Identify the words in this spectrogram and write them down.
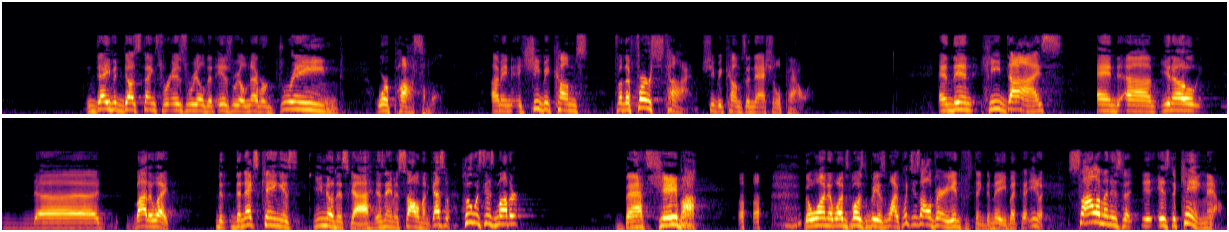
David does things for Israel that Israel never dreamed were possible. I mean, she becomes, for the first time, she becomes a national power and then he dies, and um, you know, uh, by the way, the, the next king is you know this guy. His name is Solomon. Guess what? Who was his mother? Bathsheba. the one that wasn't supposed to be his wife, which is all very interesting to me. But uh, anyway, Solomon is the is the king now.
